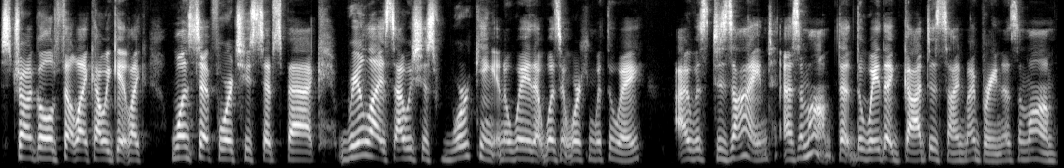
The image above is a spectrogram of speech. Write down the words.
struggled, felt like I would get like one step forward, two steps back, realized I was just working in a way that wasn't working with the way I was designed as a mom, that the way that God designed my brain as a mom.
